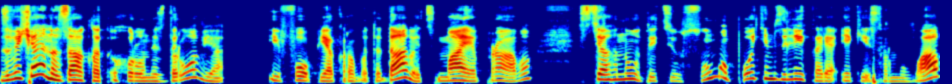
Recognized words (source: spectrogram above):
Звичайно, заклад охорони здоров'я і ФОП як роботодавець має право стягнути цю суму потім з лікаря, який сформував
